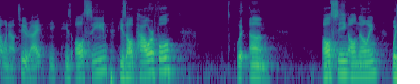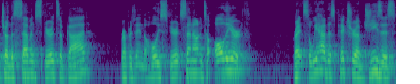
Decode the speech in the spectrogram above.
that one out too, right? He, he's all seeing, he's all powerful, um, all seeing, all knowing, which are the seven spirits of God, representing the Holy Spirit, sent out into all the earth. Right? So we have this picture of Jesus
